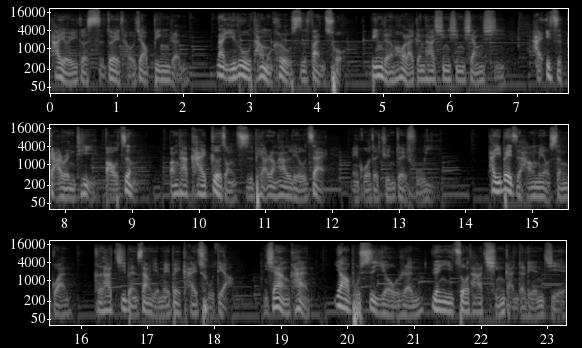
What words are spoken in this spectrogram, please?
他有一个死对头叫冰人。那一路汤姆克鲁斯犯错，冰人后来跟他惺惺相惜，还一直 guarantee 保证帮他开各种支票，让他留在美国的军队服役。他一辈子好像没有升官，可他基本上也没被开除掉。你想想看，要不是有人愿意做他情感的连接，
